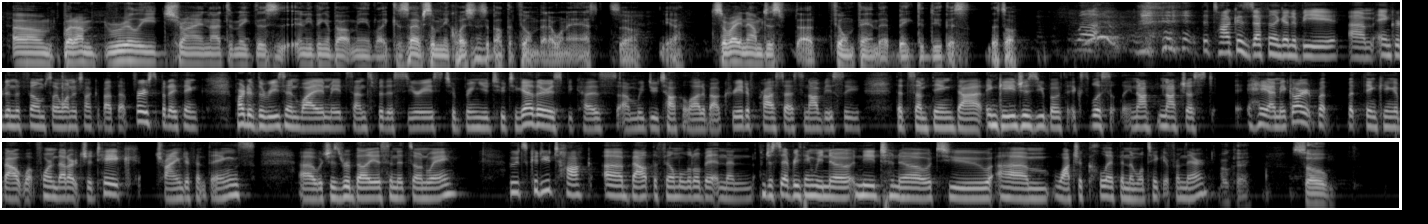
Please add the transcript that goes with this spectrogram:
um, but I'm really trying not to make this anything about me, like, because I have so many questions about the film that I want to ask. So, yeah. So right now, I'm just a film fan that big to do this. That's all. Well, the talk is definitely going to be um, anchored in the film, so I want to talk about that first. But I think part of the reason why it made sense for this series to bring you two together is because um, we do talk a lot about creative process, and obviously that's something that engages you both explicitly, not not just hey I make art, but but thinking about what form that art should take, trying different things, uh, which is rebellious in its own way. Boots, could you talk about the film a little bit, and then just everything we know need to know to um, watch a clip, and then we'll take it from there. Okay. So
